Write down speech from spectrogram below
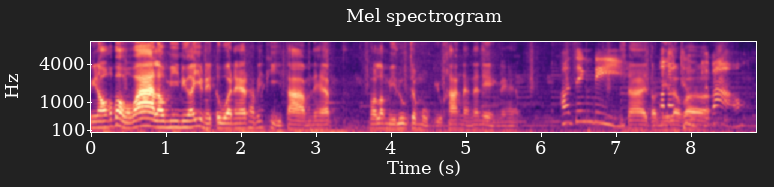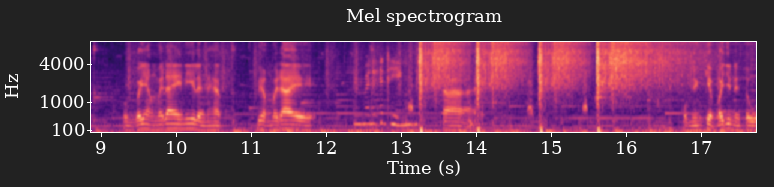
มีน้องเขาบอกมาว่าเรามีเนื้ออยู่ในตัวนะครับทำให้ผีตามนะครับ เพราะเรามีรูปจมูกอยู่ข้างนั้นนั่นเองนะครับเอาจริงดิใช่ตอนนี้เราเราถึก็งหรือเปล่าผมก็ยังไม่ได้นี่เลยนะครับยังไม่ได้ ไม่ได้ทิ้ง ใช่ ผมยังเก็บไว้อยู่ในตัว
